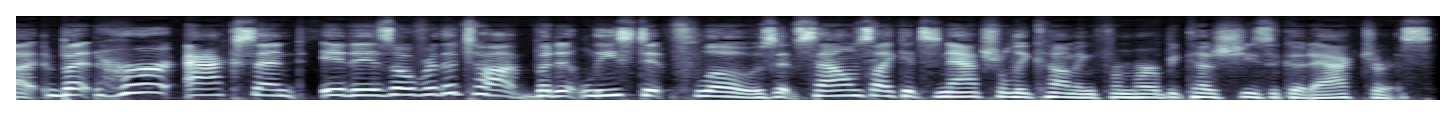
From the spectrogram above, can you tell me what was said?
Uh, but her accent, it is over the top, but at least it flows. It sounds like it's naturally coming from her because she's a good actress.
